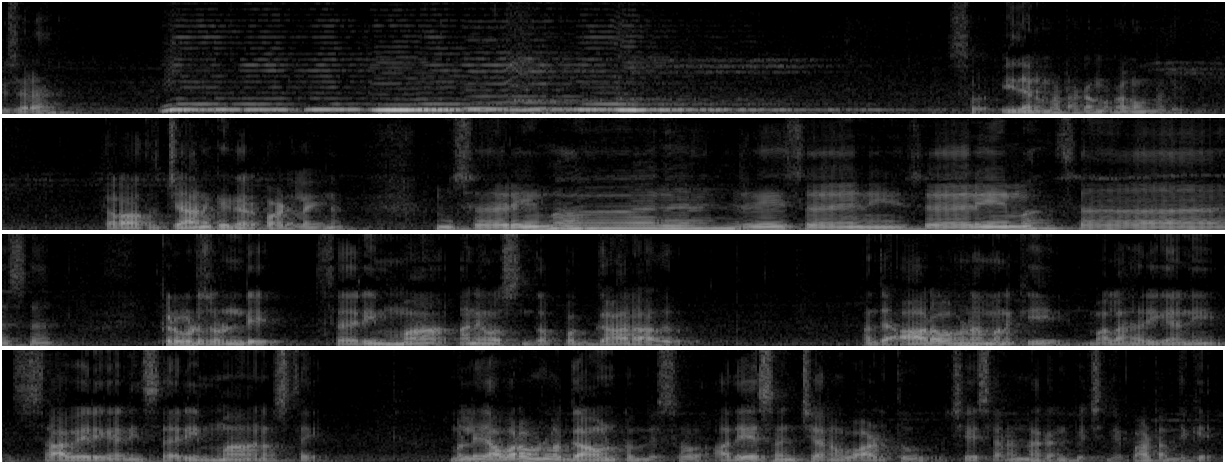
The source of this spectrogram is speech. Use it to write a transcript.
చూసారా? సో ఇదనమాట గమకంలో ఉన్నది. తర్వాత జానకి గారు పాడే లైన్. సరి రే సని సరి సా ఇక్కడ కూడా చూడండి. సరి మా అనే వస్తుంది తప్ప గా రాదు. అంటే ఆరోహణ మనకి మలహరి కానీ సావేరి కానీ సరి అని వస్తాయి. మళ్ళీ అవరోహణలో గా ఉంటుంది. సో అదే సంచారం వాడుతూ చేశారని నాకు అనిపించింది పాట అందుకే.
